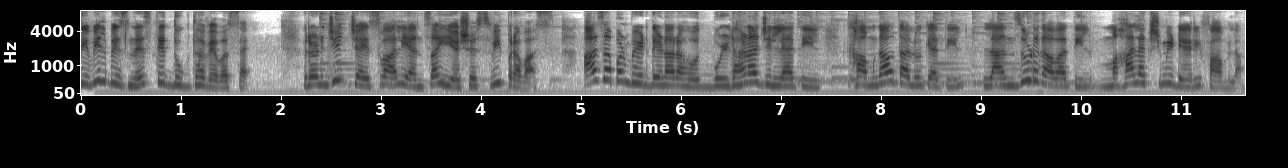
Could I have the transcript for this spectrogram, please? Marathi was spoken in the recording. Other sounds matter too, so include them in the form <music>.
सिव्हिल बिझनेस ते दुग्ध व्यवसाय. रणजित जयस्वाल यांचा यशस्वी प्रवास. आज आपण भेट देणार आहोत बुलढाणा जिल्ह्यातील खामगाव तालुक्यातील लांजूड गावातील महालक्ष्मी डेअरी फार्मला.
